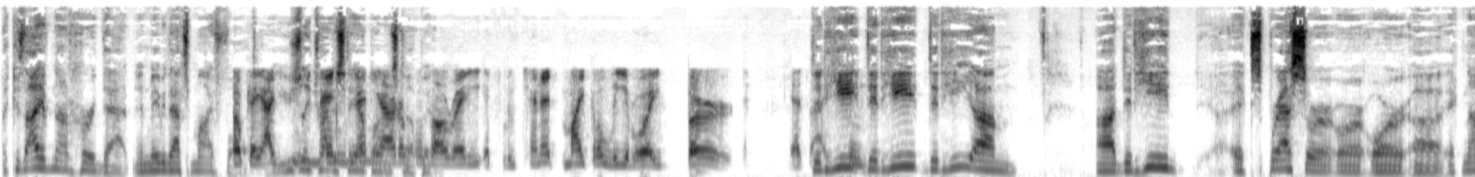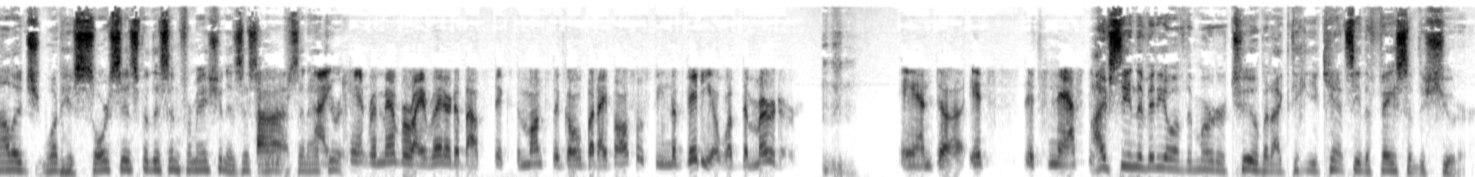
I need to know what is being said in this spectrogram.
because I have not heard that, and maybe that's my fault. Okay, I usually try many, to stay up on this stuff. Already. It's Lieutenant Michael Leroy Byrd. That's, did I he? Think... Did he? Did he? Um, uh, did he express or or, or uh, acknowledge what his source is for this information? Is this 100 percent uh, accurate? I can't remember. I read it about six months ago, but I've also seen the video of the murder, and uh, it's it's nasty. I've seen the video of the murder too, but I you can't see the face of the shooter.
